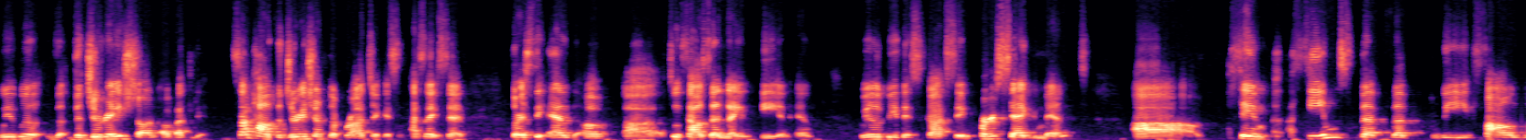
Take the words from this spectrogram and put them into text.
we will the, the duration of at least somehow the duration of the project is, as I said, towards the end of uh, 2019, and we'll be discussing per segment uh, theme, themes that, that we found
